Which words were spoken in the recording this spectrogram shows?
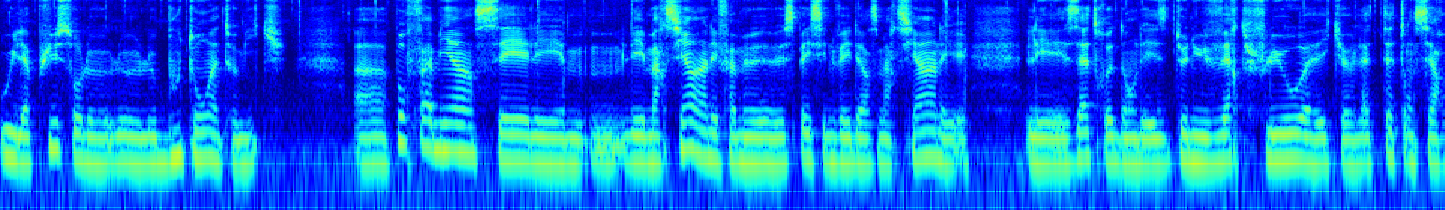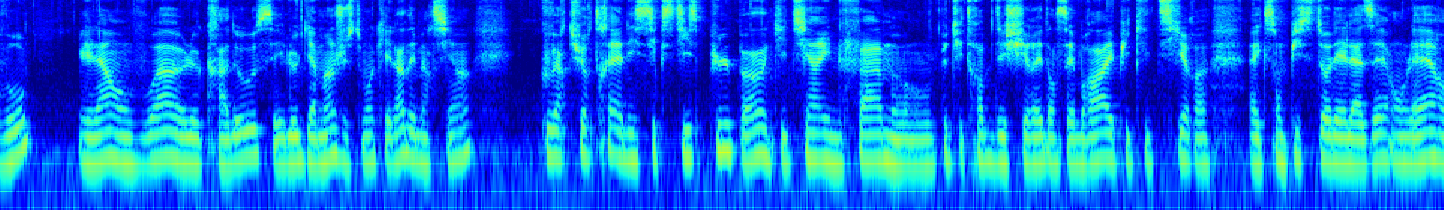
où il appuie sur le bouton atomique. Euh, pour Fabien, c'est les, martiens, hein, les fameux Space Invaders martiens, les, les êtres dans les tenues vertes fluo avec euh, la tête en cerveau. Et là, on voit euh, le crado, c'est le gamin justement qui est l'un des martiens. Couverture très années 60s, pulpe, hein, qui tient une femme en petite robe déchirée dans ses bras et puis qui tire avec son pistolet laser en l'air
